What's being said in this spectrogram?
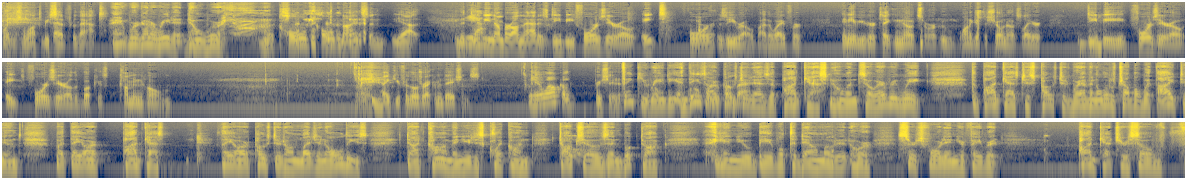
Well, there's a lot to be said for that. And we're going to read it. Don't worry. cold, cold nights, and yeah, the Yeah. DB number on that is DB four zero eight four zero. By the way, for any of you who are taking notes or who want to get the show notes later, DB four zero eight four zero. The book is coming home. Thank you for those recommendations. you're welcome. Appreciate it. Thank you, hope- Randy. And these are posted as a podcast, Nolan. So every week the podcast is posted. We're having a little trouble with iTunes, but they are podcast. They are posted on legendoldies.com and you just click on talk shows and book talk and you'll be able to download it or search for it in your favorite podcatcher. So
